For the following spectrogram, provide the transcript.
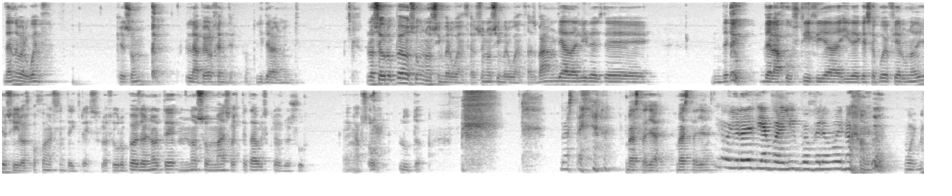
dando vergüenza, que son la peor gente, literalmente. Los europeos son unos sinvergüenzas, son unos sinvergüenzas. Van de adalides de, de, de la justicia y de que se puede fiar uno de ellos y los cojones 33. Los europeos del norte no son más respetables que los del sur, en absoluto. Basta ya. Basta ya, basta ya. No, yo lo decía por el hipo, pero bueno. Bueno.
